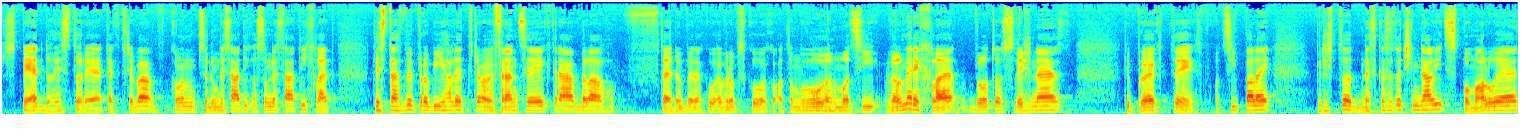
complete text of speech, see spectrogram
zpět do historie, tak třeba kolem 70. 80. let ty stavby probíhaly třeba ve Francii, která byla v té době takovou evropskou jako atomovou velmocí velmi rychle. Bylo to svižné, ty projekty odsýpaly. Když to dneska se to čím dál víc zpomaluje,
